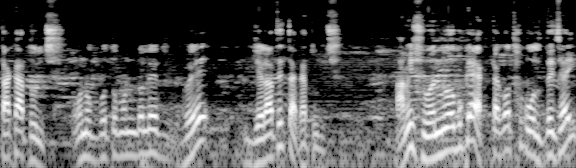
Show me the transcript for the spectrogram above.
টাকা তুলছে। অনুব্রত মণ্ডলের হয়ে জেলাতে টাকা তুলছে। আমি শুভেন্দুবাবুকে একটা কথা বলতে চাই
